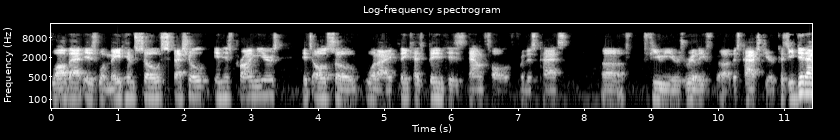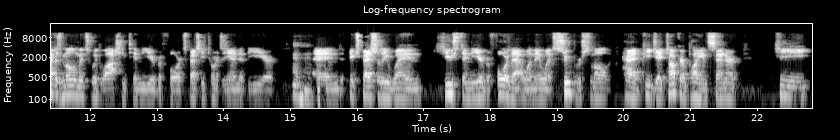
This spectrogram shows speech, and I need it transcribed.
while that is what made him so special in his prime years, it's also what I think has been his downfall for this past uh, few years, really, uh, this past year. Because he did have his moments with Washington the year before, especially towards the end of the year. Mm-hmm. And especially when Houston, the year before that, when they went super small, had PJ Tucker playing center, he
